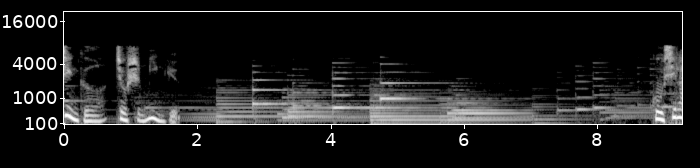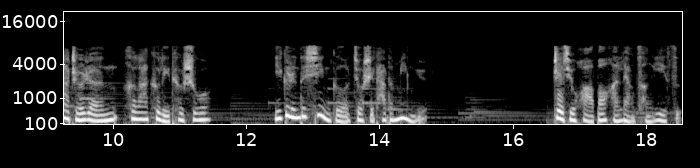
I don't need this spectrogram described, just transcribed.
性格就是命运。古希腊哲人赫拉克里特说：“一个人的性格就是他的命运。”这句话包含两层意思。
